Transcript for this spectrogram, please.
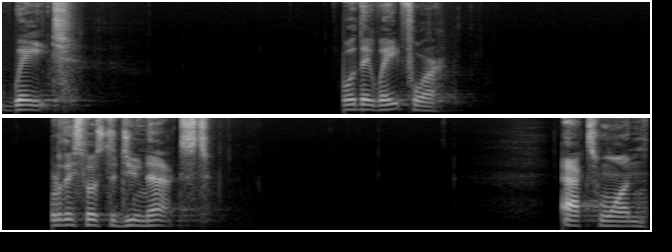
wait. What would they wait for? What are they supposed to do next? Acts 1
